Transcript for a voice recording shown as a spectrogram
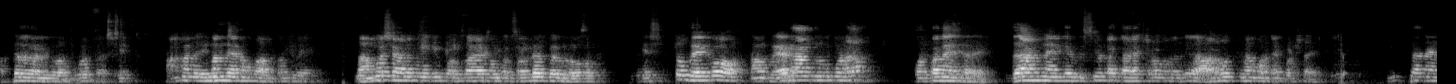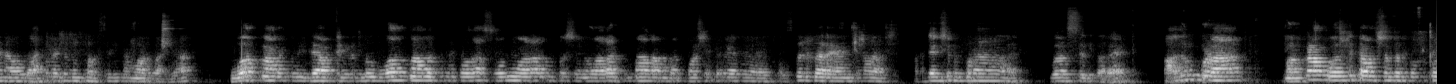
ಹತ್ತಿರದಲ್ಲಿ ಒಪ್ಕೊಳ್ತಾರೆ ಆಮೇಲೆ ಇನ್ನೊಂದೇನಪ್ಪ ಅಂತಂದ್ರೆ ನಮ್ಮ ಶಾಲೆಗಳಿಗೆ ಕೊಡ್ತಾ ಇರುವಂತ ಸೌಲಭ್ಯಗಳು ಎಷ್ಟು ಬೇಕೋ ನಾವು ಬೇಡ ಅಂದ್ರೂ ಕೂಡ ಕೊಡ್ತಾನೆ ಇದ್ದಾರೆ. ಉದಾಹರಣೆಗೆ ಬಿಸಿಯೂಟ ಕಾರ್ಯಕ್ರಮದಲ್ಲಿ ಆರೋಗ್ಯ ಮೊಟ್ಟೆ ಕೊಡ್ತಾ ಇದ್ವಿ ಈಗ ತಾನೇ ನಾವು ದಾಖಲೆಗಳನ್ನು ಪರಿಶೀಲನೆ ಮಾಡಿದಾಗ ಮೂವತ್ನಾಲ್ಕು ವಿದ್ಯಾರ್ಥಿಗಳು ಮೂವತ್ನಾಲ್ಕು ಕೂಡ ಸೋಮವಾರ ಮತ್ತು ಶನಿವಾರ ತಿನ್ನಲ್ಲ ಅಂತ ಪೋಷಕರೇ ಹೆಸರಿದ್ದಾರೆ ಅಂತ ಅಧ್ಯಕ್ಷರು ಕೂಡ ವಿವರಿಸಿರ್ತಾರೆ ಅದು ಕೂಡ ಮಕ್ಕಳ ಪೌಷ್ಟಿಕಾಂಶದ ಕುರಿತು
